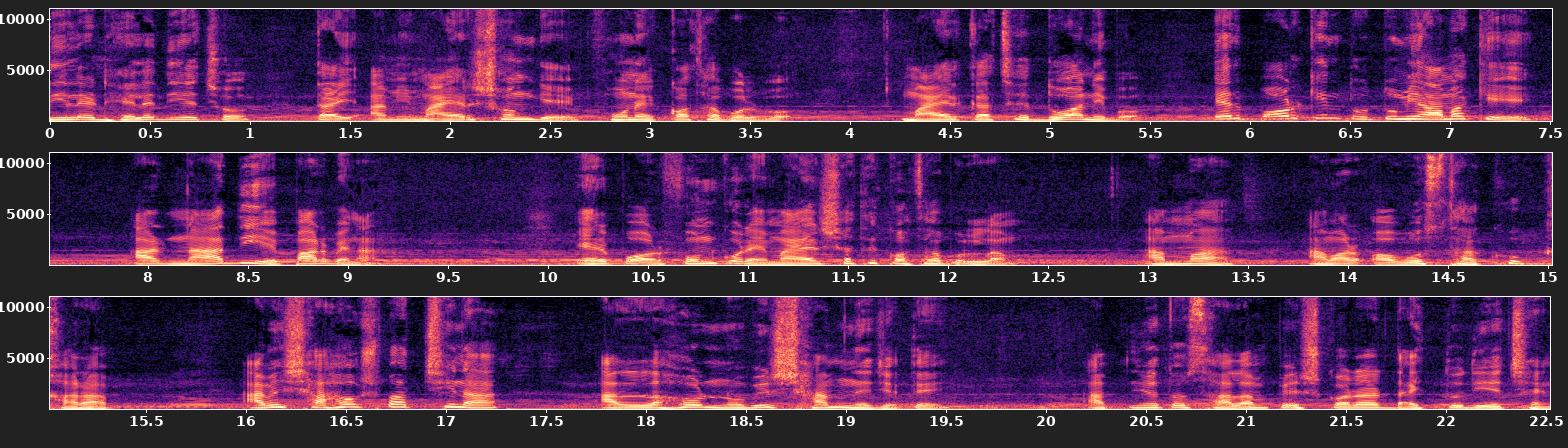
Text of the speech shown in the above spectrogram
দিলে ঢেলে দিয়েছ, তাই আমি মায়ের সঙ্গে ফোনে কথা বলব। মায়ের কাছে দোয়া নিব। এরপর কিন্তু তুমি আমাকে আর না দিয়ে পারবে না। এরপর ফোন করে মায়ের সাথে কথা বললাম। আম্মা, আমার অবস্থা খুব খারাপ। আমি সাহস পাচ্ছি না আল্লাহর নবীর সামনে যেতে। আপনিও তো সালাম পেশ করার দায়িত্ব দিয়েছেন,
